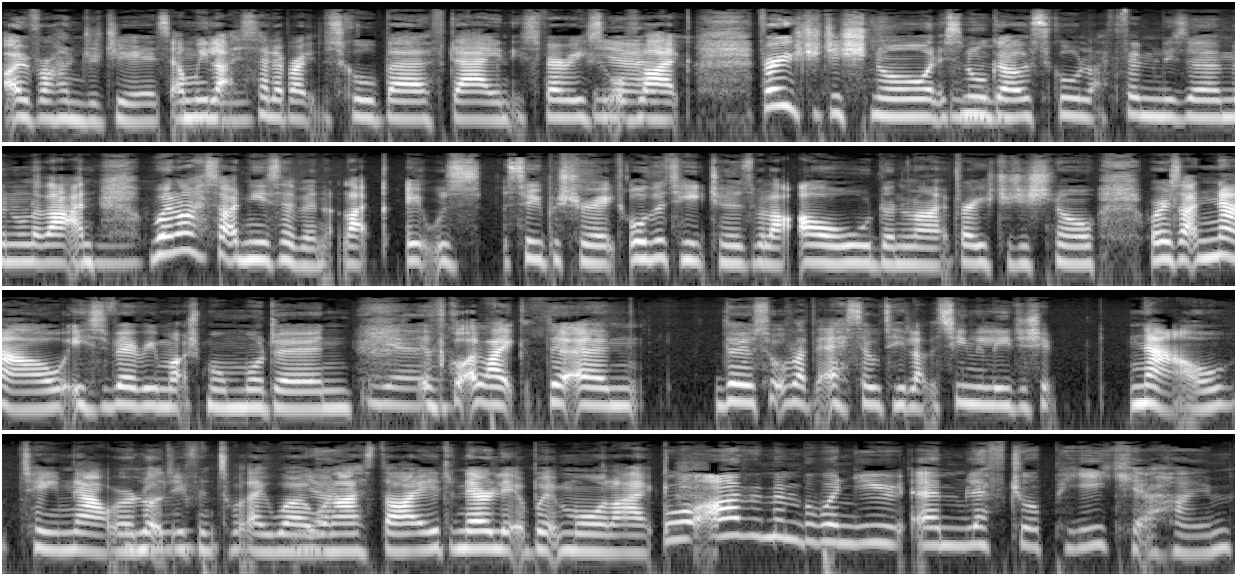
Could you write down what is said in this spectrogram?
over 100 years. And we, like, to celebrate the school birthday. And it's very sort of. Yeah. Mm-hmm. like, very traditional. And it's an all girls school, like, feminism and all of that. And when I started in year seven, like, it was super strict. All the teachers were, like, old and, like, very traditional. Whereas, like, now it's very much more modern. Yeah. They've got, like, the, um, the sort of, like, the SLT, like, the senior leadership now, team now, are a lot different to what they were when Mm-hmm. I started. And they're a little bit more, like, Well, I remember when you um, left your PE kit at home,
